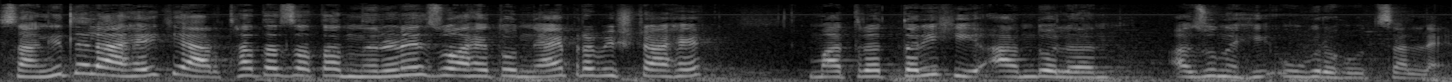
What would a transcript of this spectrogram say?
सांगितलेलं आहे की अर्थातच आता निर्णय जो आहे तो न्यायप्रविष्ट आहे. मात्र तरीही आंदोलन अजूनही उग्र होत चाललंय.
